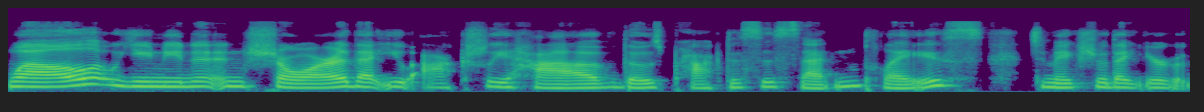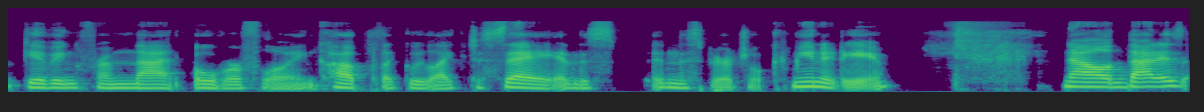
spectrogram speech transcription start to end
Well, you need to ensure that you actually have those practices set in place to make sure that you're giving from that overflowing cup, like we like to say in this in the spiritual community. Now, that is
